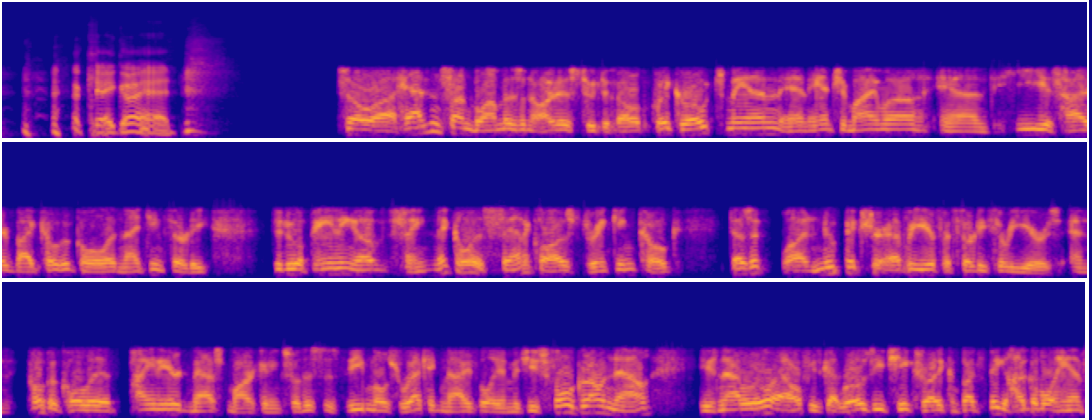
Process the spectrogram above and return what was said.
okay, go ahead. So uh, Haddon Sundblom is an artist who developed Quaker Oats Man and Aunt Jemima, and he is hired by Coca-Cola in 1930 to do a painting of St. Nicholas, Santa Claus drinking Coke. Does it a new picture every year for 33 years, and Coca-Cola pioneered mass marketing. So this is the most recognizable image. He's full grown now. He's not a little elf. He's got rosy cheeks, ruddy complexion, big huggable hand,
